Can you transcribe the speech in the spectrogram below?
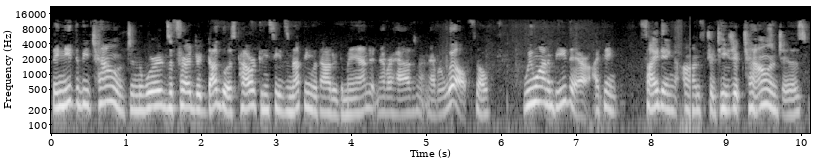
they need to be challenged. In the words of Frederick Douglass, power concedes nothing without a demand. It never has and it never will. So we want to be there. I think fighting on strategic challenges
